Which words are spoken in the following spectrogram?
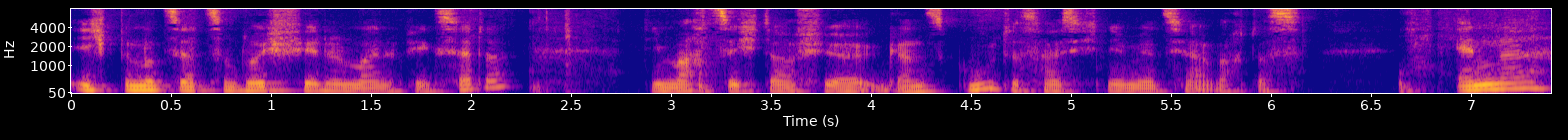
Ich benutze jetzt zum Durchfädeln meine Pinzette. Die macht sich dafür ganz gut. Das heißt, ich nehme jetzt hier einfach das Ende,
